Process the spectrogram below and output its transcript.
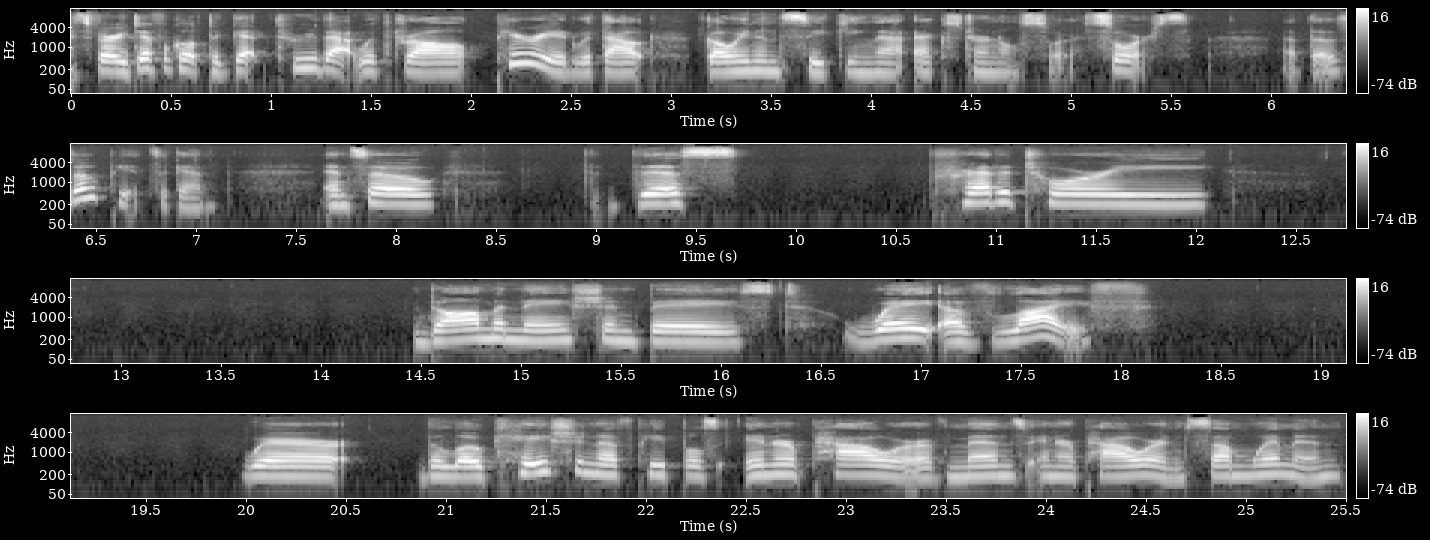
it's very difficult to get through that withdrawal period without going and seeking that external source of those opiates again. And so, th- this predatory, domination based way of life, where the location of people's inner power, of men's inner power, and some women,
